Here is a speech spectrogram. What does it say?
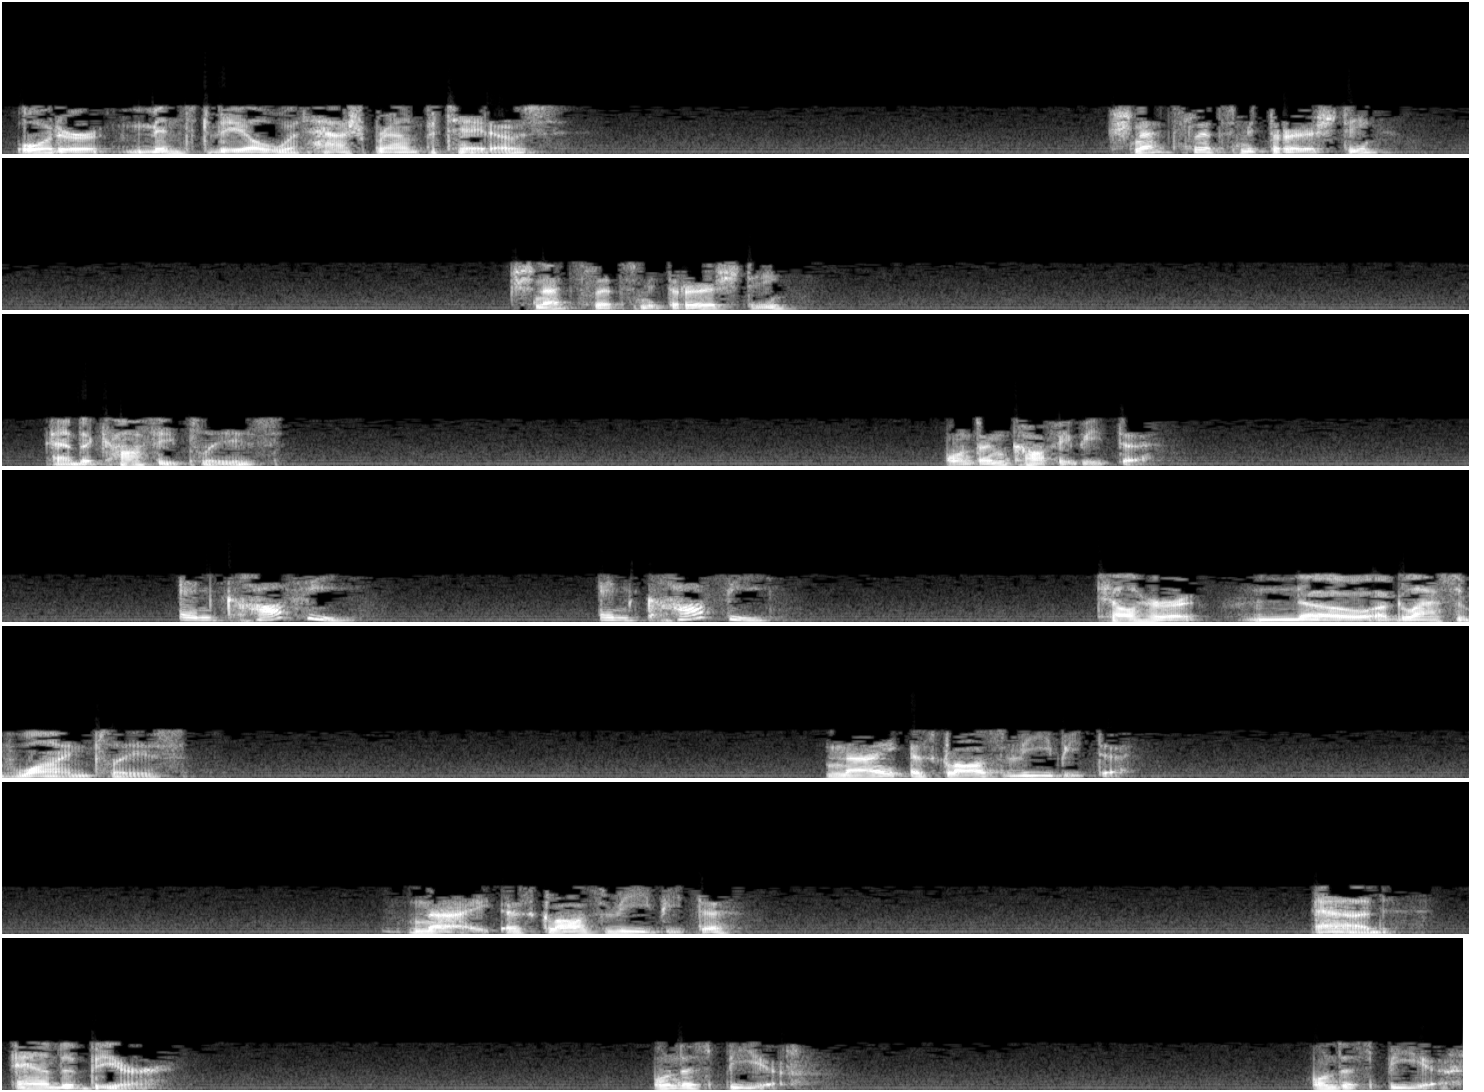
Order minced veal with hash brown potatoes, Schnetzlets mit Rösti. Schnetzlets mit Rösti. and a coffee, please. Und einen Kaffee bitte. En koffie. En koffie. Tell her, no, a glass of wine, please. Nee, een glas wien bitte. Nee, een glas wien bitte. Add, and a beer. Und ein Bier. Und ein Bier.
